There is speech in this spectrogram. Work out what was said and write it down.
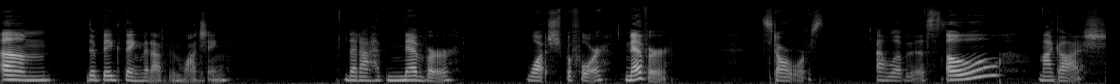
Um, the big thing that I've been watching that I have never watched before. Never. Star Wars. I love this. Oh my gosh.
